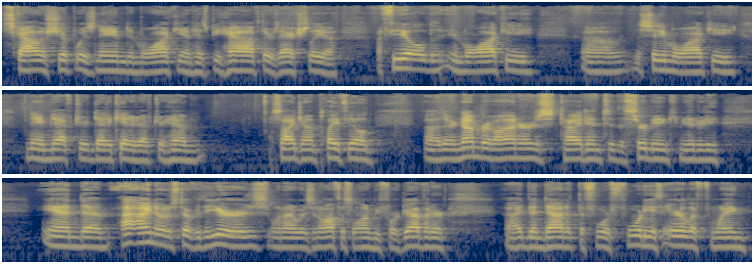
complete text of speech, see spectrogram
scholarship was named in Milwaukee on his behalf. There's actually a a field in Milwaukee, uh, the city of Milwaukee, named after, dedicated after him, Sijan Playfield. Uh, there are a number of honors tied into the Serbian community. And uh, I, I, noticed over the years when I was in office long before governor, I'd been down at the 440th Airlift Wing.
